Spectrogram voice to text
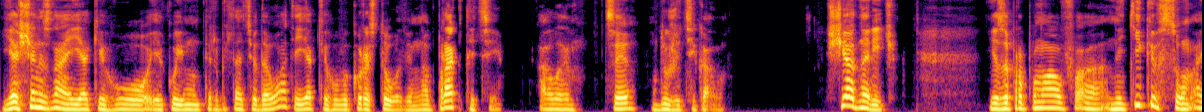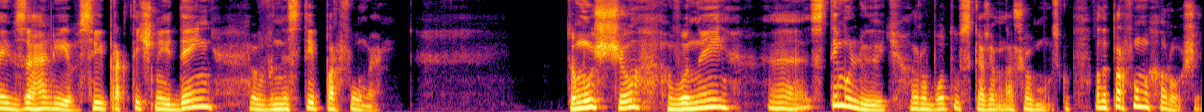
Я ще не знаю, як його, яку йому інтерпретацію давати, як його використовувати на практиці, але це дуже цікаво. Ще одна річ. Я запропонував не тільки в сон, а й взагалі в свій практичний день внести парфуми, тому що вони е, стимулюють роботу, скажімо, нашого мозку. Але парфуми хороші.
